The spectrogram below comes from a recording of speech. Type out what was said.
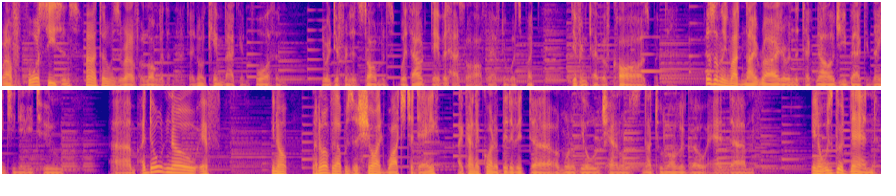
around for four seasons. I thought it was around for longer than that. I know it came back and forth and there were different installments without David Hasselhoff afterwards, but different type of cars. But uh, there's something about Knight Rider and the technology back in 1982. Um, I don't know if, you know, I don't know if that was a show I'd watch today. I kind of caught a bit of it uh, on one of the old channels not too long ago, and um, you know, it was good then.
